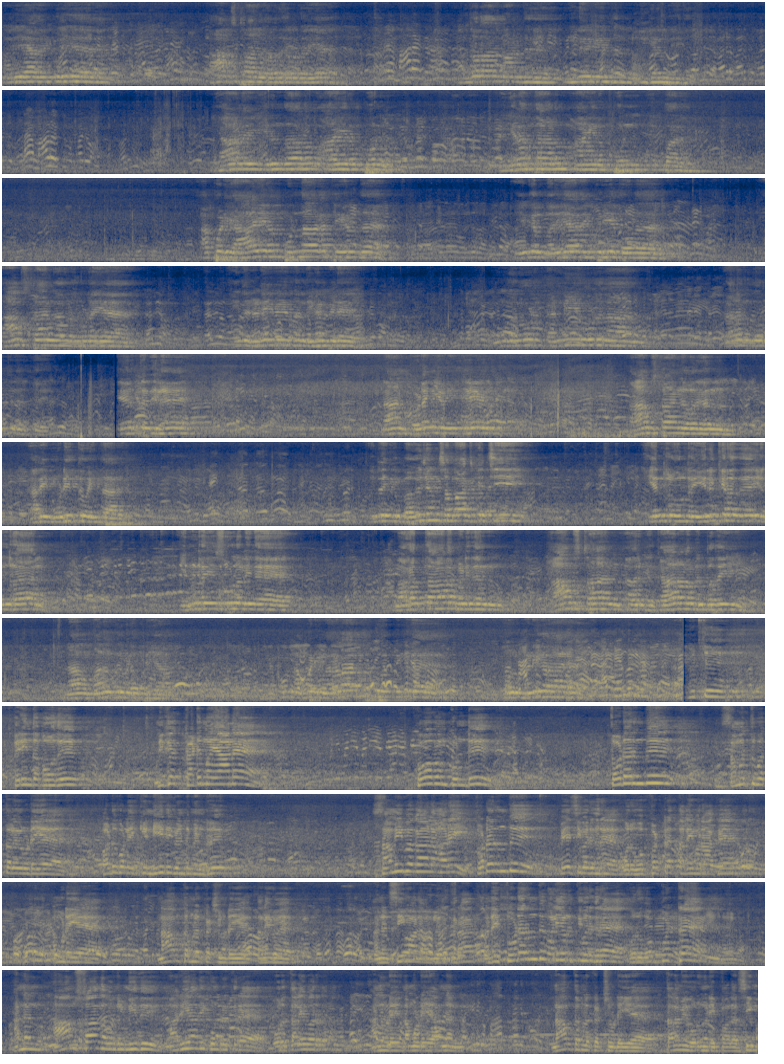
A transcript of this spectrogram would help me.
மரியாதைக்குரிய ஆம்ஸ்டாங் அவர்களுடைய முதலாம் ஆண்டு நினைவேந்தல் நிகழ்வு யானை இருந்தாலும் ஆயிரம் பொன் இறந்தாலும் ஆயிரம் பொன் என்பார்கள். அப்படி ஆயிரம் பொன்னாக திகழ்ந்த எங்கள் மரியாதைக்குரிய தோழர் ஆம்ஸ்டாங் அவர்களுடைய இந்த நினைவேந்தல் நிகழ்விலே உங்களோடு கண்ணீரோடு நான் கரம் கோர்த்து நிற்கிறேன். சேர்த்ததிலே நான் தொடங்கி வைத்தேன். ஆம்ஸ்டாங் அவர்கள் அதை முடித்து வைத்தார்கள். இன்றைக்கு பகுஜன் சமாஜ் கட்சி என்று ஒன்று இருக்கிறது என்றால் இன்றைய சூழலிலே மகத்தான மனிதன் ஆம்ஸ்டாங் அதற்கு காரணம் என்பதை நாம் மறந்துவிட முடியாது. அப்படி வரலாற்று ஒரு மனிதராக விட்டு பிரிந்தபோது மிக கடுமையான கோபம் கொண்டு தொடர்ந்து சமத்துவ தலைவருடைய படுகொலைக்கு நீதி வேண்டும் என்று சமீப காலம் வரை தொடர்ந்து பேசி வருகிற ஒரு ஒப்பற்ற தலைவராக நம்முடைய நாம் தமிழர் கட்சியினுடைய தலைவர் அண்ணன் சீமான் அவர்கள் இருக்கிறார். அதை தொடர்ந்து வலியுறுத்தி வருகிற ஒரு ஒப்பற்ற அண்ணன் ஆம்ஸ்டாங் அவர்கள் மீது மரியாதை கொண்டிருக்கிற ஒரு தலைவர் அண்ணனுடைய நம்முடைய அண்ணன் நாம் தமிழர் கட்சியுடைய தலைமை ஒருங்கிணைப்பாளர் சீமான்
